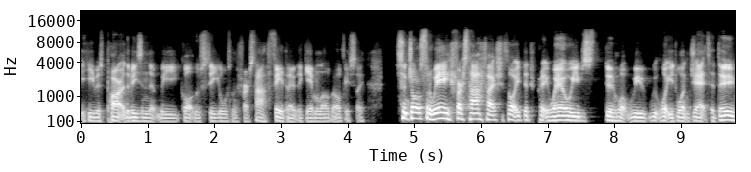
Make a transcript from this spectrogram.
he was part of the reason that we got those three goals in the first half. Faded out the game a little bit, obviously. St Johnstone away, first half, I actually thought he did pretty well. He was doing what we what you'd want Jet to do.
